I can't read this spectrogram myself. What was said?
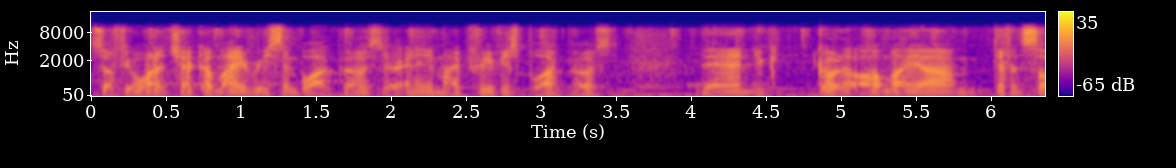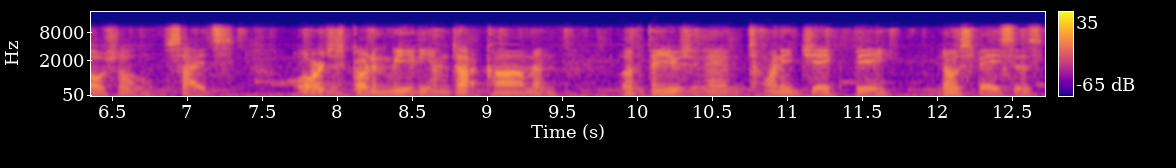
So, if you want to check out my recent blog posts or any of my previous blog posts, then you could go to all my um, different social sites or just go to medium.com and look at the username 20jakeb, no spaces.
